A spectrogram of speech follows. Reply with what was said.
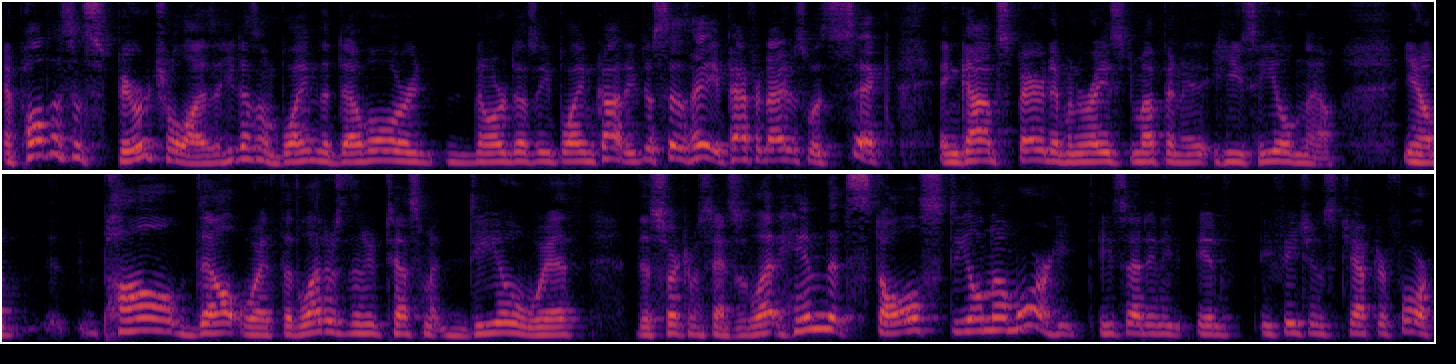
And Paul doesn't spiritualize it. He doesn't blame the devil or nor does he blame God. He just says, hey, Epaphroditus was sick and God spared him and raised him up and he's healed now. You know, Paul dealt with, the letters of the New Testament deal with the circumstances. Let him that stole steal no more. He, he said in, in Ephesians chapter 4.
